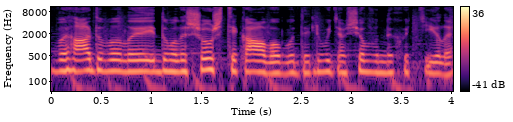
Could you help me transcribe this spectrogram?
вигадували і думали, що ж цікаво буде людям, що вони хотіли.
